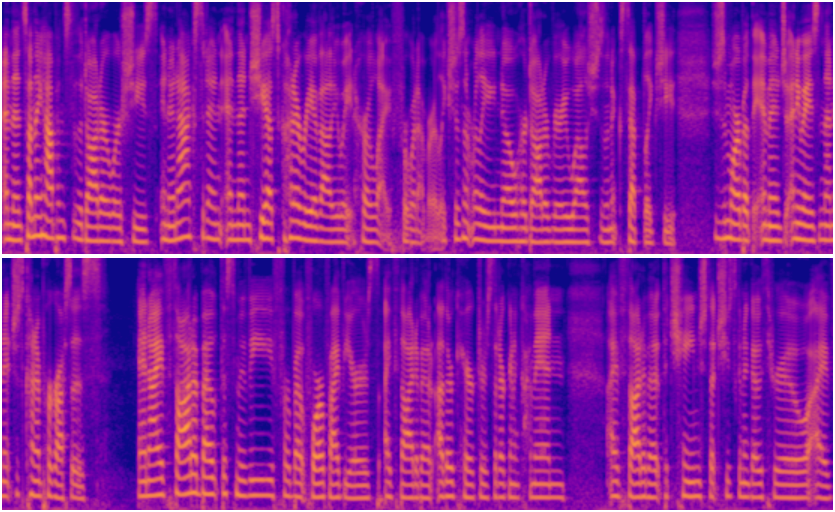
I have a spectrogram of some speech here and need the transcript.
And then something happens to the daughter where she's in an accident and then she has to kind of reevaluate her life or whatever. Like she doesn't really know her daughter very well. She doesn't accept like she she's more about the image. Anyways, and then it just kind of progresses. And I've thought about this movie for about four or five years. I've thought about other characters that are going to come in. I've thought about the change that she's going to go through. I've,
